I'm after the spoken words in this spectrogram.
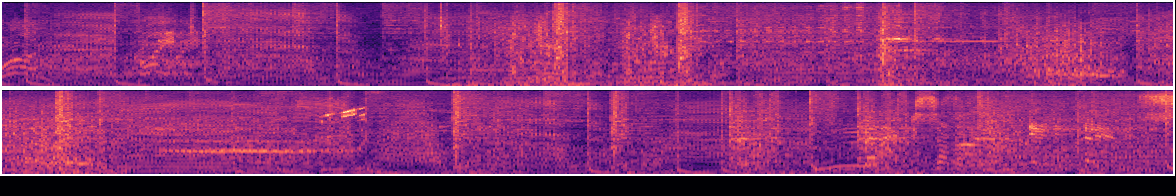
one, fight! Maximum defense!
